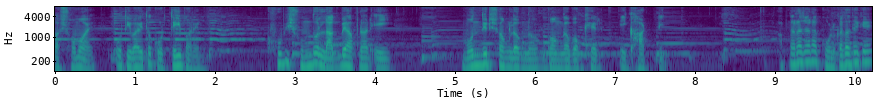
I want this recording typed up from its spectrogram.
বা সময় অতিবাহিত করতেই পারেন। খুবই সুন্দর লাগবে আপনার এই মন্দির সংলগ্ন গঙ্গাবক্ষের এই ঘাটটি। আপনারা যারা কলকাতা থেকে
